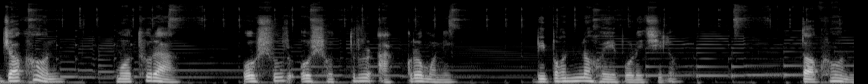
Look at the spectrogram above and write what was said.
যখন মথুরা অসুর ও শত্রুর আক্রমণে বিপন্ন হয়ে পড়েছিল, তখন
